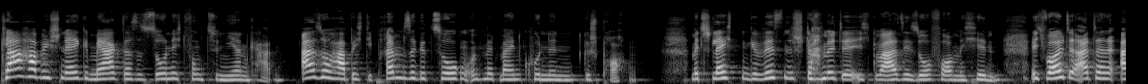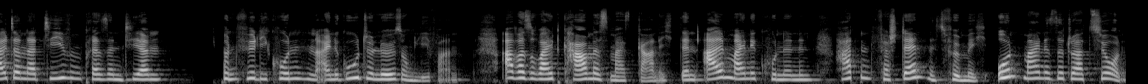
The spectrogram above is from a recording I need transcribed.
Klar habe ich schnell gemerkt, dass es so nicht funktionieren kann. Also habe ich die Bremse gezogen und mit meinen Kunden gesprochen. Mit schlechtem Gewissen stammelte ich quasi so vor mich hin. Ich wollte Alternativen präsentieren und für die Kunden eine gute Lösung liefern. Aber so weit kam es meist gar nicht, denn all meine Kundinnen hatten Verständnis für mich und meine Situation,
